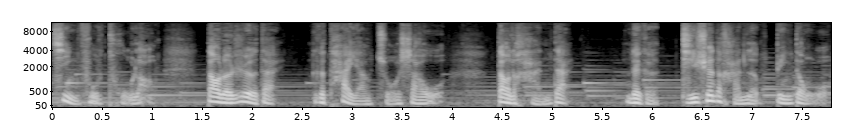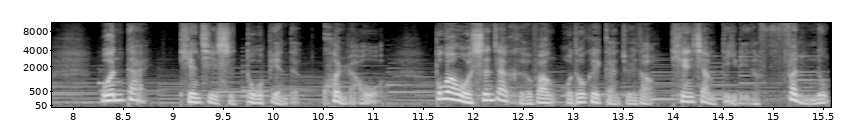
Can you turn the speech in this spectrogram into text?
尽付徒劳。到了热带，那个太阳灼烧我；到了寒带，那个极轩的寒冷冰冻我；温带，天气是多变的。困扰我，不管我身在何方，我都可以感觉到天象地理的愤怒。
